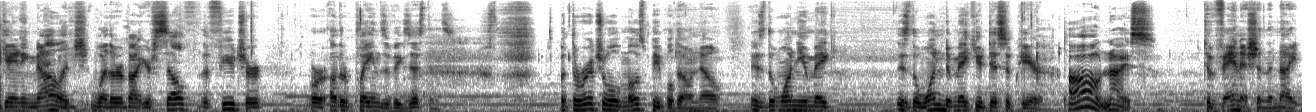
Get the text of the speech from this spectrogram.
gaining knowledge, whether about yourself, the future, or other planes of existence. But the ritual most people don't know is the one you make is the one to make you disappear Oh, nice. to vanish in the night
